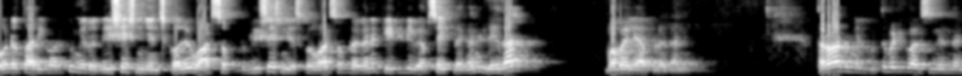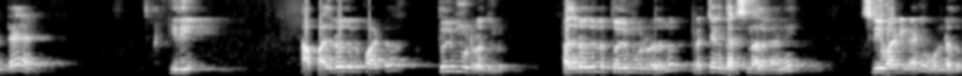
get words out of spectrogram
ఒకటో తారీఖు వరకు మీరు రిజిస్ట్రేషన్ చేయించుకోవాలి. వాట్సాప్ రిజిస్ట్రేషన్ చేసుకోవాలి. వాట్సాప్లో కానీ టీటీడీ వెబ్సైట్లో కానీ లేదా మొబైల్ యాప్లో కానీ. తర్వాత మీరు గుర్తుపెట్టుకోవాల్సింది ఏంటంటే ఇది ఆ పది రోజుల పాటు తొలి మూడు రోజులు. పది రోజుల్లో తొలి మూడు రోజులు ప్రత్యేక దర్శనాలు కానీ శ్రీవాణి కానీ ఉండదు.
